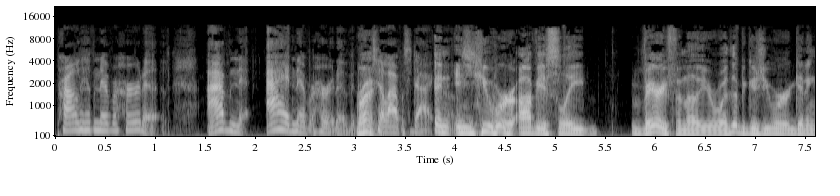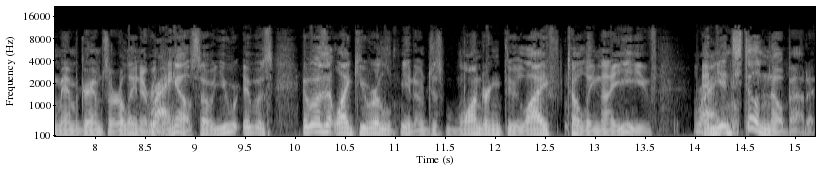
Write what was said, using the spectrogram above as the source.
probably have never heard of. I've ne- I had never heard of it right. until I was diagnosed. And, and you were obviously very familiar with it because you were getting mammograms early and everything right. else. So you it was it wasn't like you were you know just wandering through life totally naive, right. and you still know about it.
